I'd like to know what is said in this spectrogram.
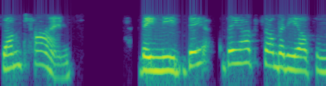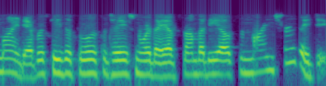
Sometimes they need they they have somebody else in mind. Ever see the solicitation where they have somebody else in mind? Sure they do.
